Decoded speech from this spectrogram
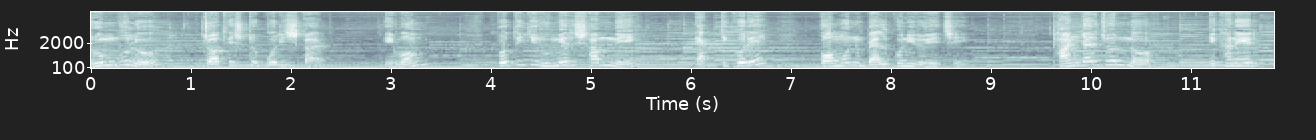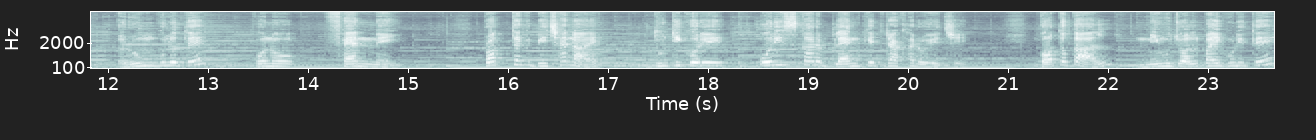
রুমগুলো যথেষ্ট পরিষ্কার এবং প্রতিটি রুমের সামনে একটি করে কমন ব্যালকনি রয়েছে। ঠান্ডার জন্য এখানের রুমগুলোতে কোনো ফ্যান নেই। প্রত্যেক বিছানায় দুটি করে পরিষ্কার ব্ল্যাঙ্কেট রাখা রয়েছে। গতকাল নিউ জলপাইগুড়িতে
